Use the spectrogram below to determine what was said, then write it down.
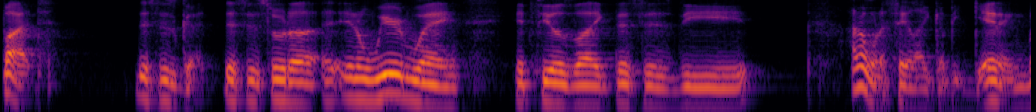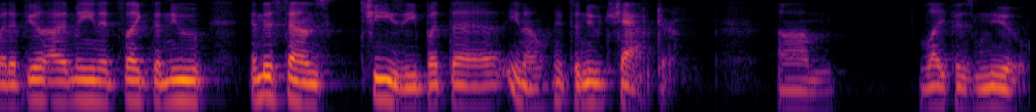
but this is good. This is sort of, in a weird way, it feels like this is the, I don't want to say like a beginning, but if you, I mean, it's like the new, and this sounds cheesy, but the, you know, it's a new chapter. Um, life is new,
